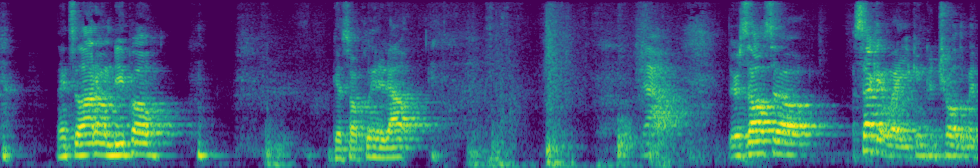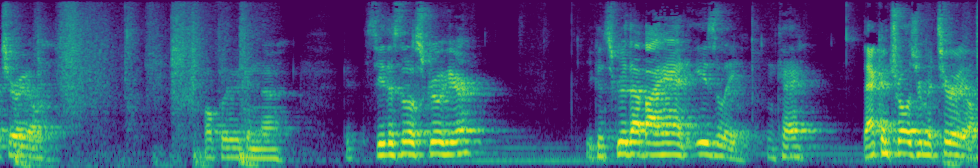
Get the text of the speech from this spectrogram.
Thanks a lot, Home Depot. Guess I'll clean it out. Now, there's also a second way you can control the material. Hopefully we can uh, see this little screw here? You can screw that by hand easily, okay? That controls your material.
